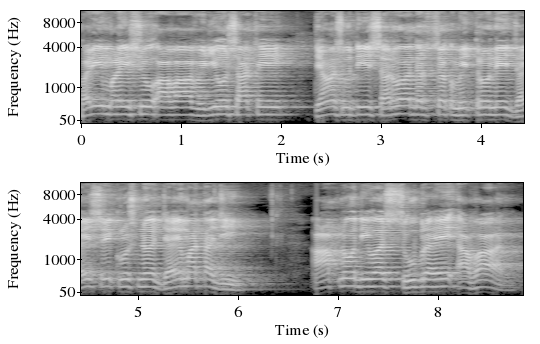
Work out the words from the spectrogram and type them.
ફરી મળીશું આવા વીડિયો સાથે. ત્યાં સુધી સર્વ દર્શક મિત્રોને જય શ્રી કૃષ્ણ, જય માતાજી. આપનો દિવસ શુભ રહે. આભાર.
